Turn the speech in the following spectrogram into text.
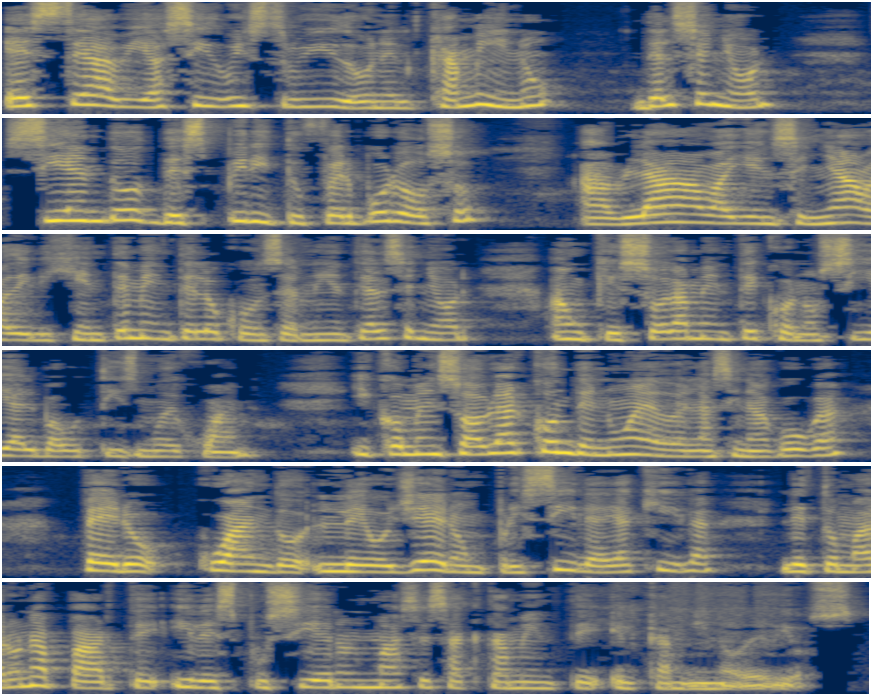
Este había sido instruido en el camino del Señor, siendo de espíritu fervoroso, hablaba y enseñaba diligentemente lo concerniente al Señor, aunque solamente conocía el bautismo de Juan. Y comenzó a hablar con denuedo en la sinagoga, pero cuando le oyeron Priscila y Aquila, le tomaron aparte y les pusieron más exactamente el camino de Dios.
